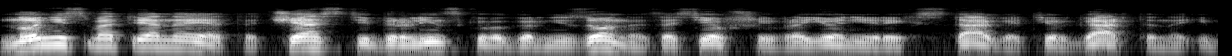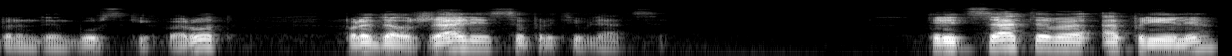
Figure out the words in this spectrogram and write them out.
Но, несмотря на это, части берлинского гарнизона, засевшие в районе Рейхстага, Тиргартена и Бранденбургских ворот, продолжали сопротивляться. 30 апреля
